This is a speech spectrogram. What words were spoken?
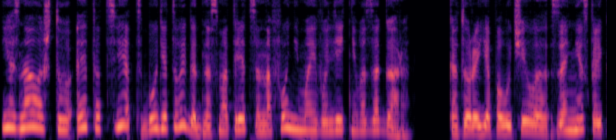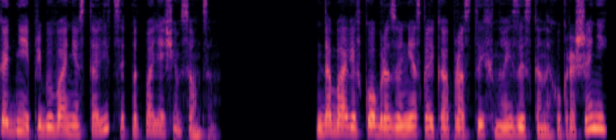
Я знала, что этот цвет будет выгодно смотреться на фоне моего летнего загара, который я получила за несколько дней пребывания в столице под палящим солнцем. Добавив к образу несколько простых, но изысканных украшений,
